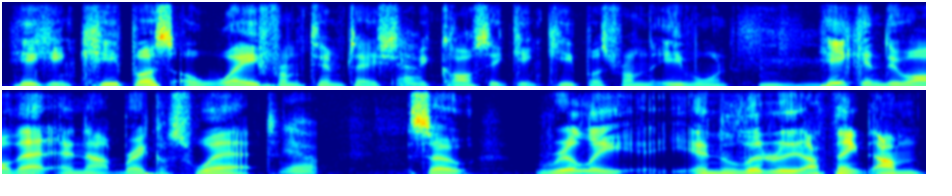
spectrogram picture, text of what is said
He can keep us away from temptation Yeah. because he can keep us from the evil one. Mm-hmm. He can do all that and not break a sweat Yep. so really and literally i think i'm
